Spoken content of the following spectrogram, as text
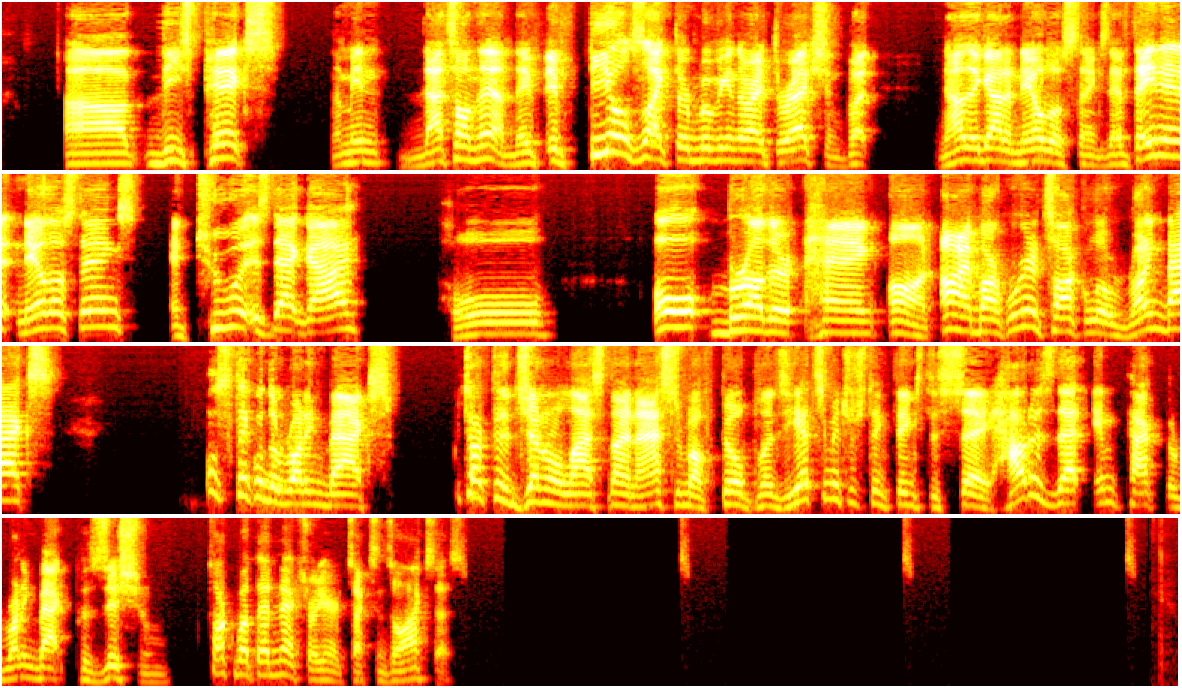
uh, these picks, I mean, that's on them. They, it feels like they're moving in the right direction, but – now they got to nail those things. if they didn't nail those things, and Tua is that guy, oh, oh, brother, hang on. All right, Mark, we're going to talk a little running backs. We'll stick with the running backs. We talked to the general last night and I asked him about Phil Lindsay. He had some interesting things to say. How does that impact the running back position? talk about that next right here at Texans All Access.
